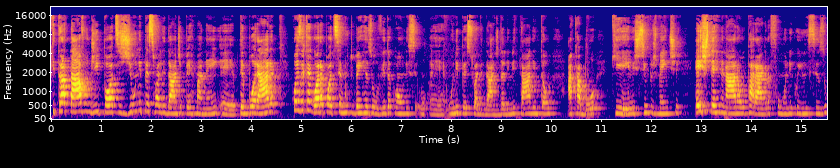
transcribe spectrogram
que tratavam de hipóteses de unipessoalidade permanente, é, temporária coisa que agora pode ser muito bem resolvida com a é, unipessoalidade da limitada, então acabou que eles simplesmente exterminaram o parágrafo único e o inciso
